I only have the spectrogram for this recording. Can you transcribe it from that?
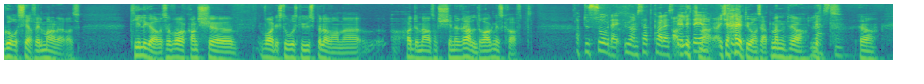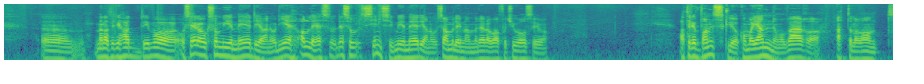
går og ser filmene deres. Tidligere så var kanskje var de store skuespillerne hadde mer en sånn generell dragningskraft. At du så dem uansett hva de spilte? Ja, litt mer. Ikke helt uansett, men ja, litt. Ja. Uh, men at de hadde de var, Og så er det også så mye media nå. de er, alle er så, det er så sinnssykt mye media nå sammenlignet med det det var for 20 år siden. At det er vanskelig å komme gjennom og være et eller annet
